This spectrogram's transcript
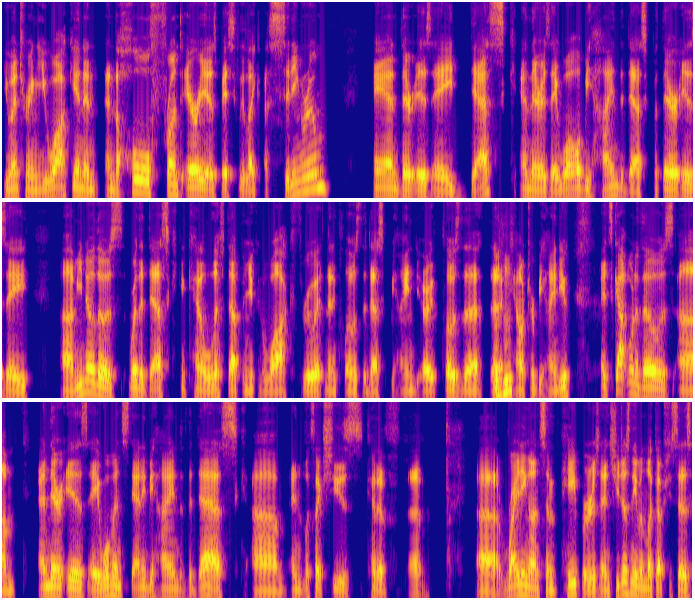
you entering. You walk in, and and the whole front area is basically like a sitting room, and there is a desk, and there is a wall behind the desk, but there is a um, you know those where the desk can kind of lift up and you can walk through it and then close the desk behind you or close the, the Mhm. counter behind you. It's got one of those. Um, and there is a woman standing behind the desk um, and it looks like she's kind of um uh, writing on some papers and she doesn't even look up. She says,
